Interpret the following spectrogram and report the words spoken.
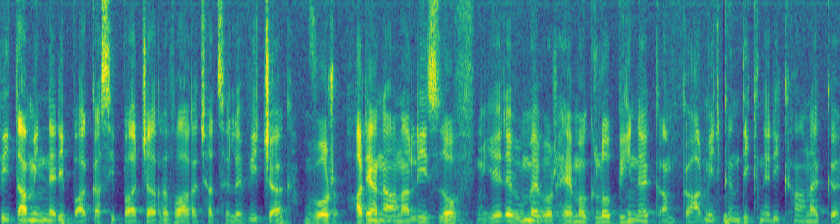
վիտամինների պակասի պատճառով առաջացել է վիճակ, որ արյան անալիզով երևում է, որ հեմոգլոբինը կամ կարմիր գնդիկների քանակը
